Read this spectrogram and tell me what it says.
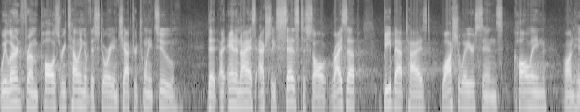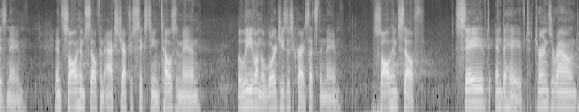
We learn from Paul's retelling of this story in chapter 22 that uh, Ananias actually says to Saul, Rise up, be baptized, wash away your sins, calling on his name. And Saul himself in Acts chapter 16 tells the man, Believe on the Lord Jesus Christ. That's the name. Saul himself, saved and behaved, turns around,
